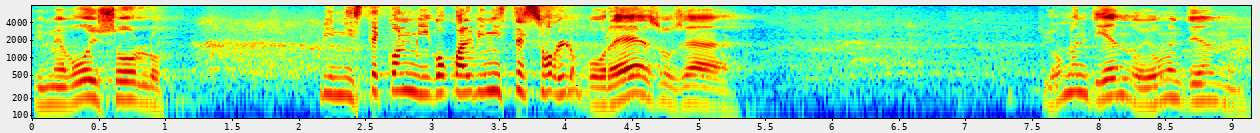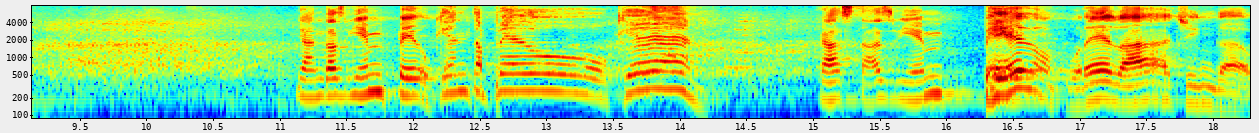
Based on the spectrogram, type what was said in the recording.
y me voy solo. ¿Viniste conmigo? ¿Cuál viniste solo? Por eso, o sea. Yo me entiendo, yo me entiendo. Ya andas bien pedo. ¿Quién está pedo? ¿Quién? Ya estás bien pedo. Por eso, ah, chinga,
